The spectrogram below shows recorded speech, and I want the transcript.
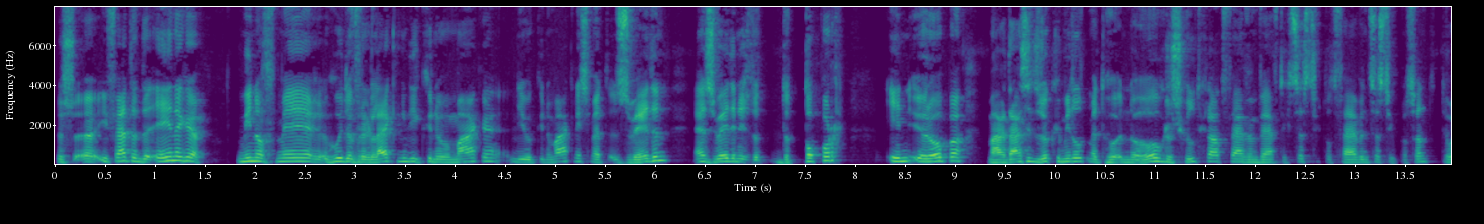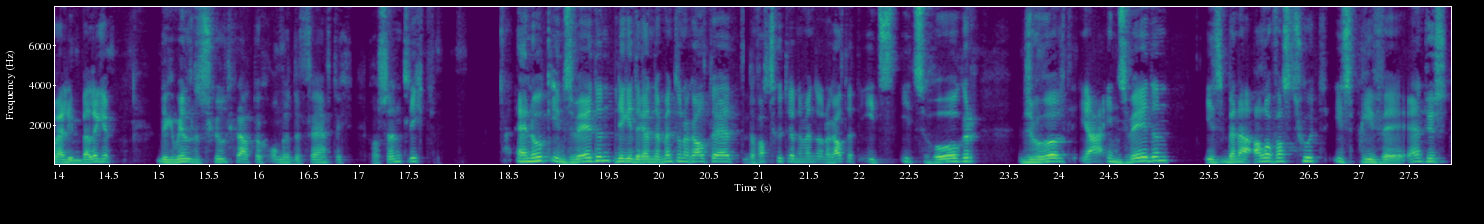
Dus uh, in feite de enige min of meer goede vergelijking die, kunnen we, maken, die we kunnen maken is met Zweden. En Zweden is de, de topper in Europa, maar daar zitten ze ook gemiddeld met een hogere schuldgraad, 55, 60 tot 65 procent, terwijl in België de gemiddelde schuldgraad toch onder de 50 procent ligt. En ook in Zweden liggen de rendementen nog altijd, de vastgoedrendementen nog altijd iets, iets hoger. Dus bijvoorbeeld, ja, in Zweden is bijna alle vastgoed is privé. Hè? Dus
